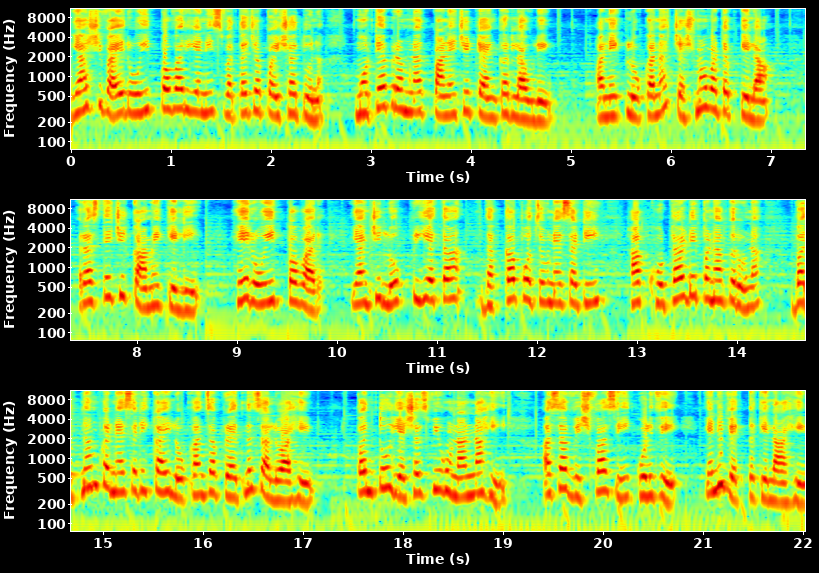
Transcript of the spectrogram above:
याशिवाय रोहित पवार यांनी स्वतःच्या पैशातून मोठ्या प्रमाणात पाण्याचे टँकर लावले. अनेक लोकांना चष्मा वाटप केला. रस्त्याची कामे केली. हे रोहित पवार यांची लोकप्रियता धक्का पोचवण्यासाठी हा खोटारडेपणा करून बदनाम करण्यासाठी काही लोकांचा प्रयत्न चालू आहे पण तो यशस्वी होणार नाही असा विश्वासही कुळवे यांनी व्यक्त केला आहे.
